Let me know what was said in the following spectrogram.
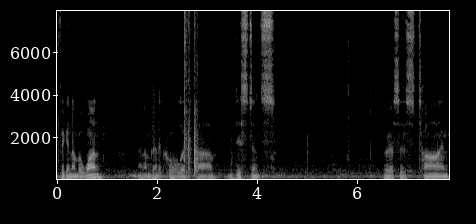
figure number one, and I'm going to call it um, distance versus time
